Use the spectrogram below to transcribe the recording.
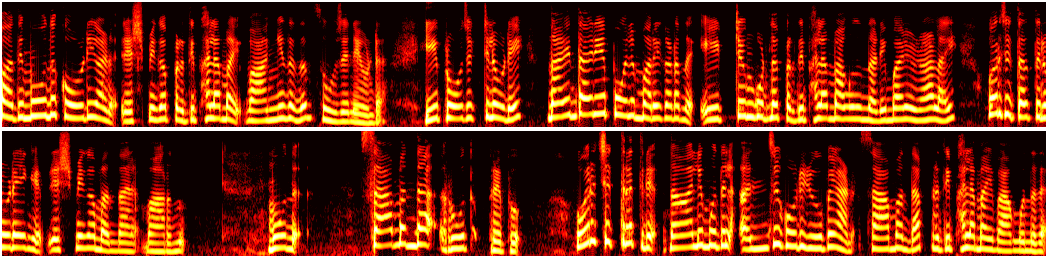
പതിമൂന്ന് കോടിയാണ് രശ്മിക പ്രതിഫലമായി വാങ്ങിയതെന്നും സൂചനയുണ്ട്. ഈ പ്രോജക്റ്റിലൂടെ നയൻതാരയെ പോലും മറികടന്ന് ഏറ്റവും കൂടുതൽ പ്രതിഫലം വാങ്ങുന്ന നടിമാരിൽ ഒരാളായി ഒരു ചിത്രത്തിലൂടെയെങ്കിലും രശ്മിക മന്ദാന മാറുന്നു. മൂന്ന് സാമന്ത റൂത്ത് പ്രഭു. ഒരു ചിത്രത്തിന് നാല് മുതൽ അഞ്ച് കോടി രൂപയാണ് സാമന്ത പ്രതിഫലമായി വാങ്ങുന്നത്.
